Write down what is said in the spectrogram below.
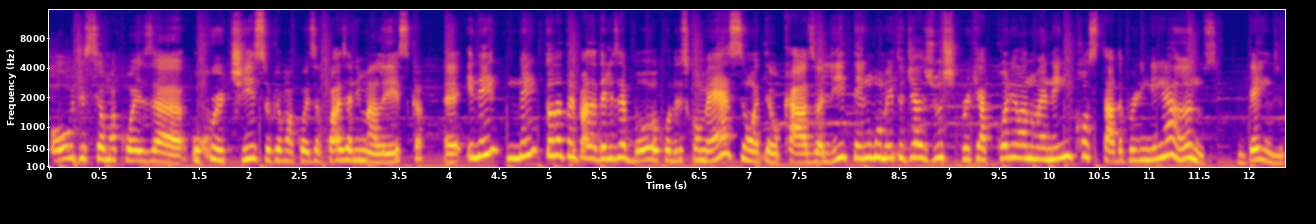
ou de ser uma coisa, o curtiço, que é uma coisa quase animalesca. É, e nem, nem toda a trepada deles é boa. Quando eles começam a ter o caso ali, tem um momento de ajuste, porque a Connie ela não é nem encostada por ninguém há anos, entende?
